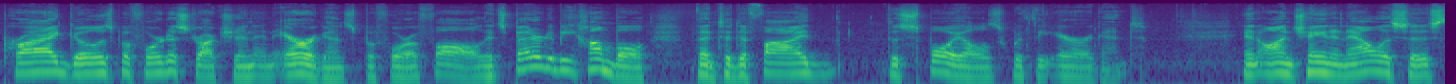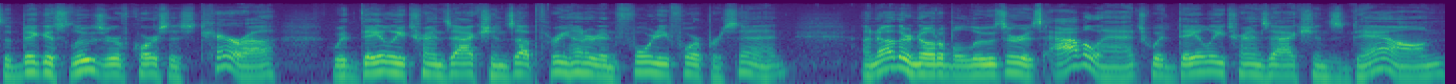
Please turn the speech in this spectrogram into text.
Pride goes before destruction and arrogance before a fall. It's better to be humble than to divide the spoils with the arrogant. In on chain analysis, the biggest loser, of course, is Terra, with daily transactions up 344%. Another notable loser is Avalanche, with daily transactions down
